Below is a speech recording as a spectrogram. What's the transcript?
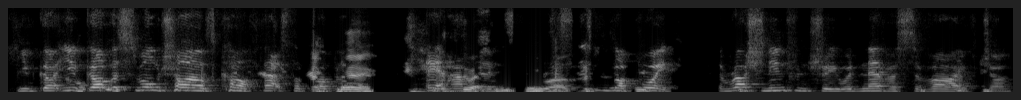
you've got you've got the small child's cough. That's the problem. No, it happens. To, this is my point the Russian infantry would never survive, John.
